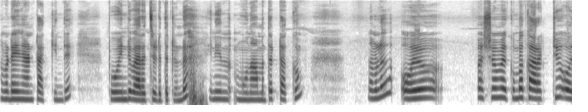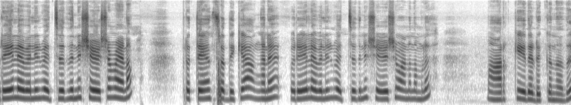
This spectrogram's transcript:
അവിടെ ഞാൻ ടക്കിന്റെ പോയിന്റ് വരച്ചെടുത്തിട്ടുണ്ട്. ഇനി മൂന്നാമത്തെ ടക്കും നമ്മൾ ഓരോ വശവും വെക്കുമ്പോൾ കറക്റ്റ് ഒരേ ലെവലിൽ വെച്ചതിന് ശേഷം വേണം പ്രത്യേകം ശ്രദ്ധിക്കുക. അങ്ങനെ ഒരേ ലെവലിൽ വെച്ചതിന് ശേഷമാണ് നമ്മൾ മാർക്ക് ചെയ്തെടുക്കുന്നത്.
